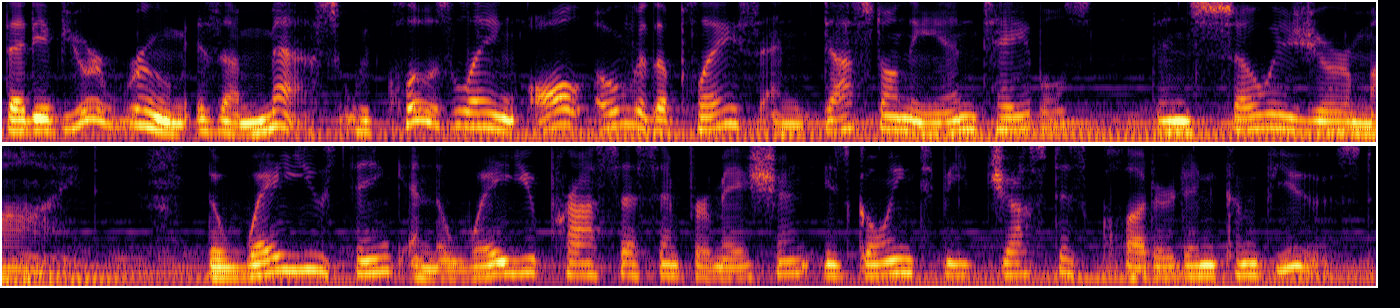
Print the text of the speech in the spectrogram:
that if your room is a mess with clothes laying all over the place and dust on the end tables, then so is your mind. The way you think and the way you process information is going to be just as cluttered and confused.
